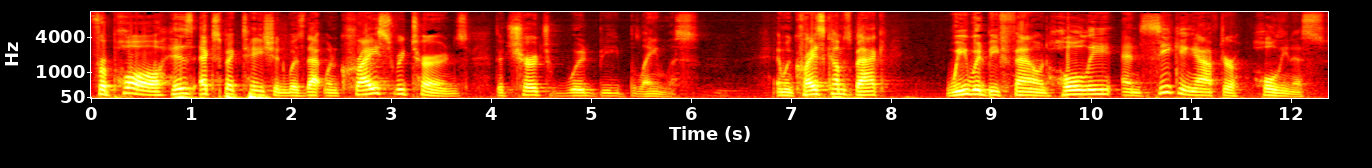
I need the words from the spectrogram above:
For paul his expectation was that when christ returns the church would be blameless. And when christ comes back we would be found holy and seeking after holiness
